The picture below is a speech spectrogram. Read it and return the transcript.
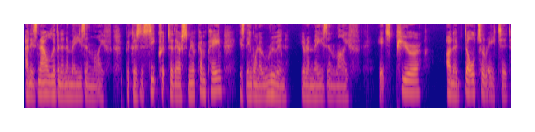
and is now living an amazing life because the secret to their smear campaign is they want to ruin your amazing life. It's pure, unadulterated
